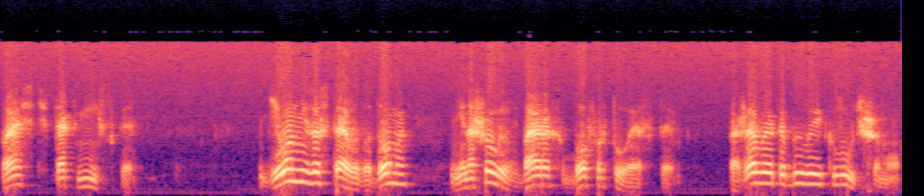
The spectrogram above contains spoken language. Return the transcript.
пасть так низко? Дион не застал его дома, не нашел и в барах Бофорт-Уэста. Пожалуй, это было и к лучшему.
